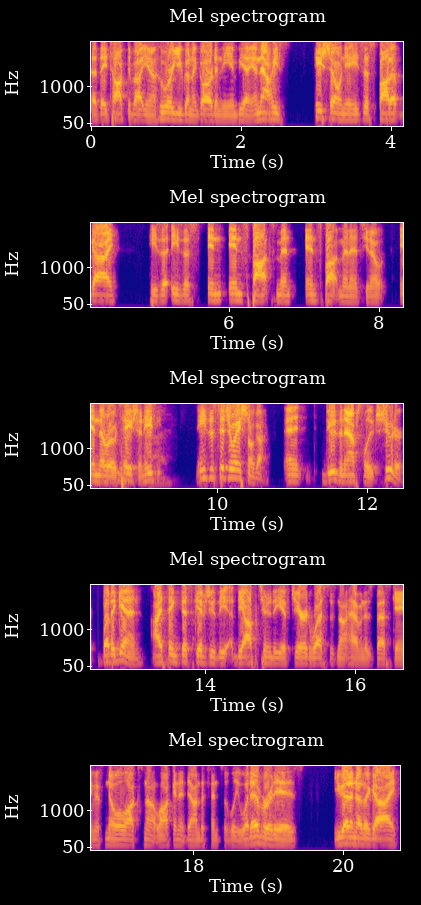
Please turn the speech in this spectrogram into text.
that they talked about, you know, who are you going to guard in the NBA? And now he's he's showing you he's a spot up guy. He's a he's a in in spots min, in spot minutes, you know, in the rotation. He's he's a situational guy and dude's an absolute shooter. But again, I think this gives you the the opportunity if Jarrod West is not having his best game, if Noah Locke's not locking it down defensively, whatever it is, you got another guy.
